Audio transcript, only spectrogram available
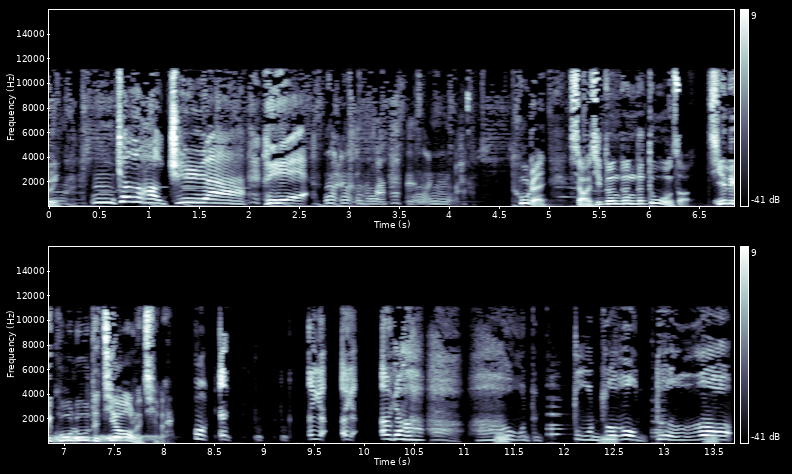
堆。嗯，真好吃啊！嘿，嗯嗯嗯嗯嗯。突然，小鸡墩墩的肚子叽里咕噜的叫了起来。哦，哎呀，哎呀！哎呀，啊！我的肚子好疼啊！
